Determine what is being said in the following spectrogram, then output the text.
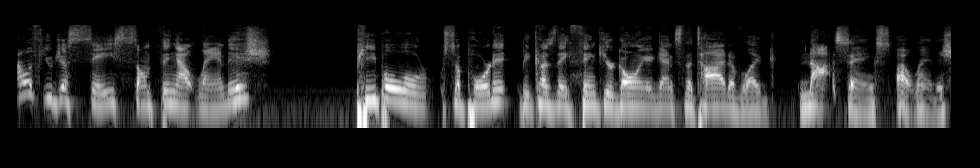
Now, if you just say something outlandish, people will support it because they think you're going against the tide of like not saying outlandish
